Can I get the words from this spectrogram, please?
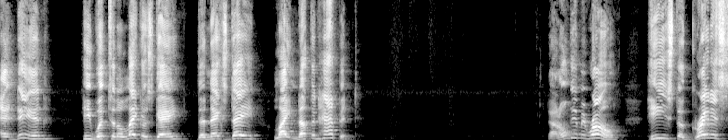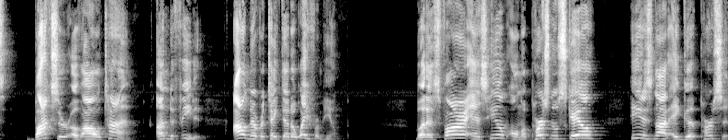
And then he went to the Lakers game the next day like nothing happened. Now, don't get me wrong, he's the greatest boxer of all time, undefeated. I'll never take that away from him. But as far as him on a personal scale, he is not a good person.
